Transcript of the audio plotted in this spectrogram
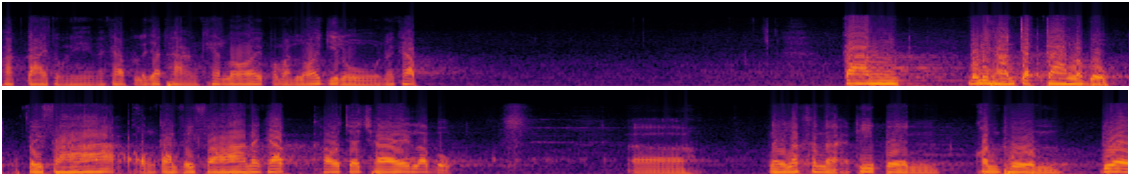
ภาคใต้ตรงนี้นะครับ ระยะทางแค่ร้อยประมาณร้อยกิโลนะครับ การบริหารจัดการระบบไฟฟ้าของการไฟฟ้านะครับ เขาจะใช้ระบบในลักษณะที่เป็นคอนโทรลด้วย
